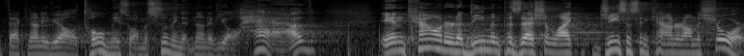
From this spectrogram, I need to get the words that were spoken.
in fact, none of y'all have told me, so I'm assuming that none of y'all have encountered a demon possession like Jesus encountered on the shore.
